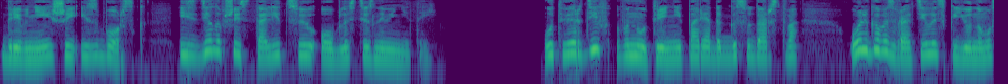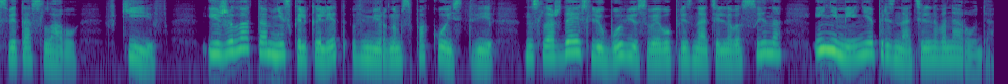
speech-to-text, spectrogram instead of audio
древнейший Изборск и сделавший столицей области знаменитой. Утвердив внутренний порядок государства, Ольга возвратилась к юному Святославу, в Киев, и жила там несколько лет в мирном спокойствии, наслаждаясь любовью своего признательного сына и не менее признательного народа.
